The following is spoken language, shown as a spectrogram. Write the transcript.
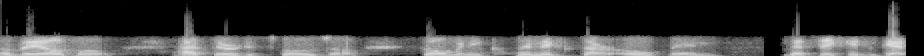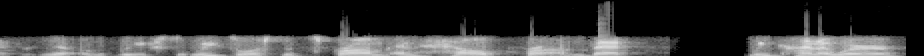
available at their disposal. So many clinics are open that they can get you know, resources from and help from that we kind of were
